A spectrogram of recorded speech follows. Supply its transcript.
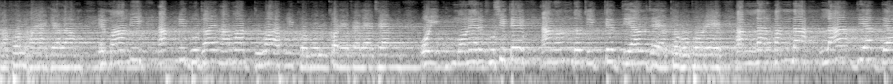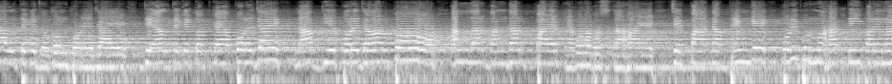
সফল হয়ে গেলাম। হে মালিক, আপনি বোধহয় আমার দোয়া আপনি কবুল করে ফেলেছেন। ওই মনের খুশিতে, আনন্দ চিত্তের দেয়াল যে এত উপরে, আল্লাহর বান্দা লাভ দিয়া দেয়াল থেকে যখন পড়ে যায়, দেয়াল থেকে টপকায়া পড়ে যায়, লাভ দিয়ে পড়ে যাওয়ার পর আল্লাহর বান্দার পায়ের এমন অবস্থা হয় যে পাটা ভেঙ্গে, পরিপূর্ণ হাঁটতেই পারে না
